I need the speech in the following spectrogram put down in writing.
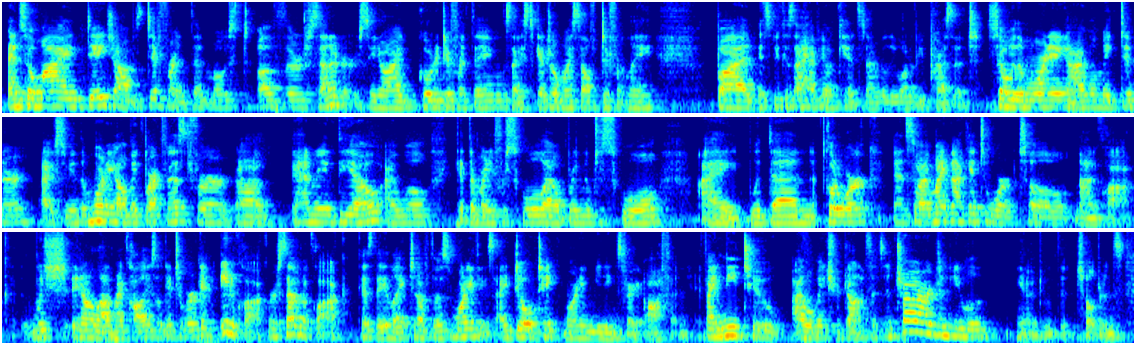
And so my day job is different than most other senators. You know, I go to different things, I schedule myself differently. But it's because I have young kids and I really want to be present. So in the morning, I will make dinner. Excuse me, in the morning, I'll make breakfast for uh, Henry and Theo. I will get them ready for school. I will bring them to school. I would then go to work. And so I might not get to work till nine o'clock, which, you know, a lot of my colleagues will get to work at eight o'clock or seven o'clock because they like to have those morning things. I don't take morning meetings very often. If I need to, I will make sure Jonathan's in charge and he will, you know, do the children's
